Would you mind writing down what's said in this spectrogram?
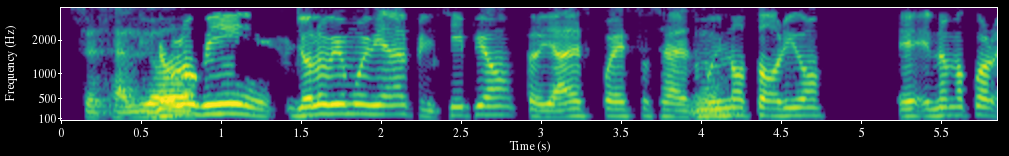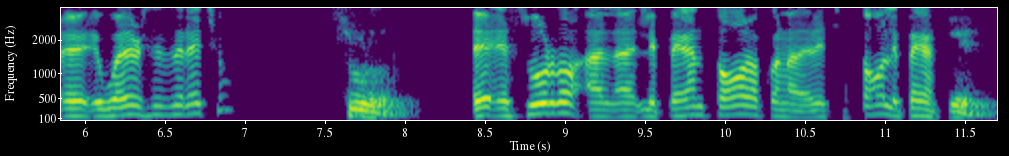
se salió. Yo lo vi, yo lo vi muy bien al principio, pero ya después, o sea, es muy notorio. Eh, no me acuerdo, eh, ¿Weathers es derecho? Zurdo. Eh, es zurdo, le pegan todo con la derecha, todo le pegan. Sí.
